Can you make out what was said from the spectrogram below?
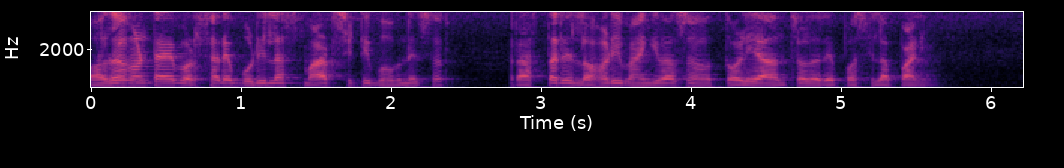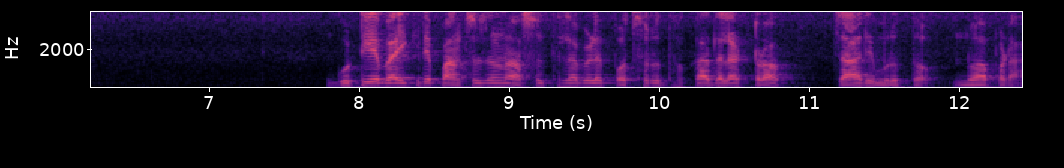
ଅଧଘଣ୍ଟାଏ ବର୍ଷାରେ ବୁଡ଼ିଲା ସ୍ମାର୍ଟ ସିଟି ଭୁବନେଶ୍ୱର। ରାସ୍ତାରେ ଲହଡ଼ି ଭାଙ୍ଗିବା ସହ ତଳିଆ ଅଞ୍ଚଳରେ ପଶିଲା ପାଣି। ଗୋଟିଏ ବାଇକ୍ରେ ପାଞ୍ଚ ଜଣ ଆସୁଥିଲା ବେଳେ ପଛରୁ ଧକ୍କା ଦେଲା ଟ୍ରକ୍ ଚାରି ମୃତ ନୂଆପଡ଼ା।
